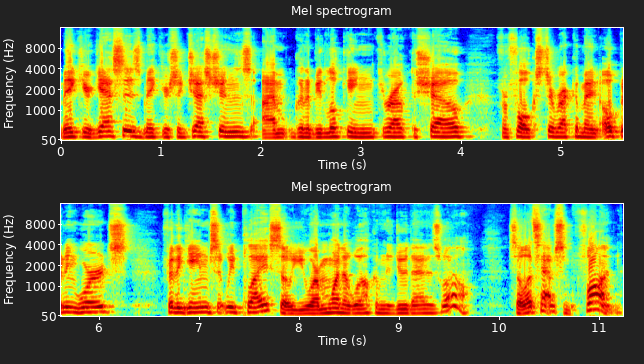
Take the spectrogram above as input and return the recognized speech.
Make your guesses, make your suggestions. I'm going to be looking throughout the show for folks to recommend opening words for the games that we play, so you are more than welcome to do that as well. So let's have some fun.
